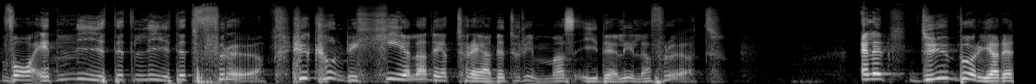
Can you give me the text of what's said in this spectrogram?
var ett litet, litet frö. Hur kunde hela det trädet rymmas i det lilla fröet? Eller du började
